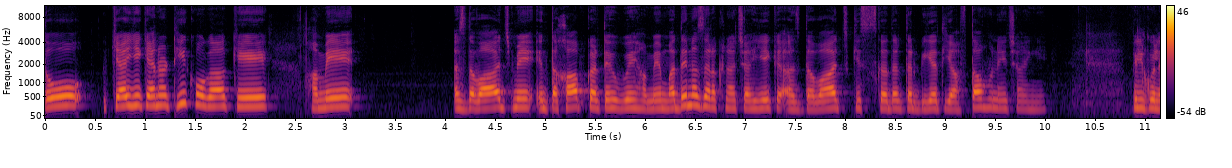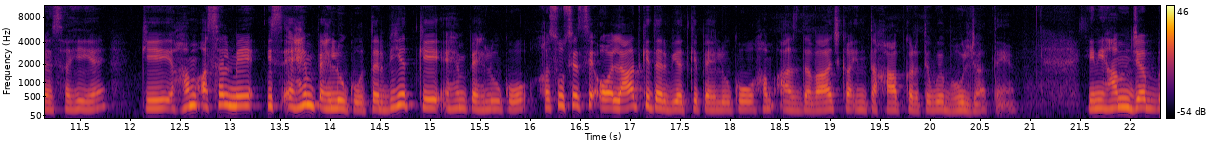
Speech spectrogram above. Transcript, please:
तो क्या ये कहना ठीक होगा कि हमें अजदवाज में इंतखब करते हुए हमें मद्दनज़र रखना चाहिए कि अजदवाज किस कदर तरबियत याफ्ता होने चाहिए? बिल्कुल, ऐसा ही है कि हम असल में इस अहम पहलू को, तरबियत के अहम पहलू को, खसूसियत से औलाद की तरबियत के पहलू को हम अजदवाज का इंतखब करते हुए भूल जाते हैं। यानी हम जब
